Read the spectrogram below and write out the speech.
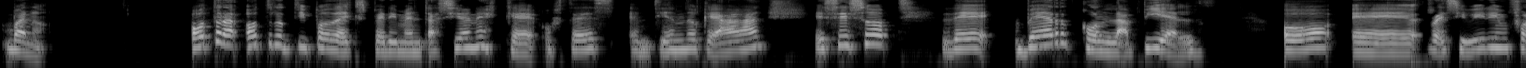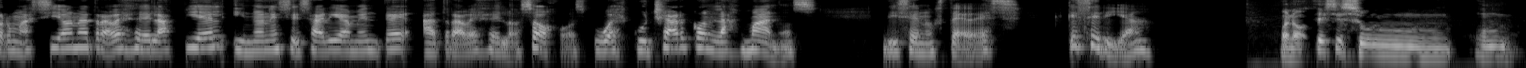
bueno, otra, otro tipo de experimentaciones que ustedes entiendo que hagan es eso de ver con la piel o eh, recibir información a través de la piel y no necesariamente a través de los ojos, o escuchar con las manos, dicen ustedes. ¿Qué sería? Bueno, ese es un,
